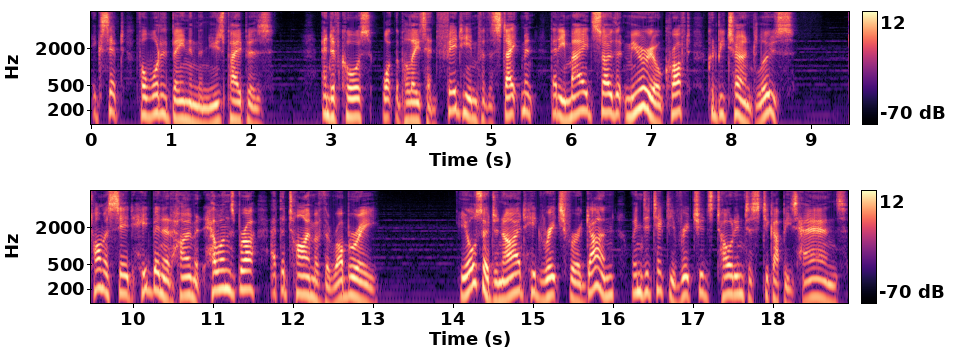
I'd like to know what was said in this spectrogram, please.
except for what had been in the newspapers and of course what the police had fed him for the statement that he made so that Muriel Croft could be turned loose. Thomas said he'd been at home at Helensburgh at the time of the robbery. He also denied he'd reached for a gun when Detective Richards told him to stick up his hands.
